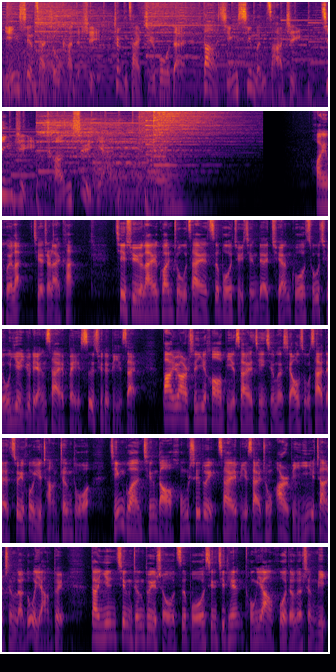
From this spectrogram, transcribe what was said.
您现在收看的是正在直播的大型新闻杂志《今日城市眼》。欢迎回来，接着来看，继续来关注在淄博举行的全国足球业余联赛北四区的比赛。八月二十一号，比赛进行了小组赛的最后一场争夺。尽管青岛红狮队在比赛中二比一战胜了洛阳队，但因竞争对手淄博星期天同样获得了胜利，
